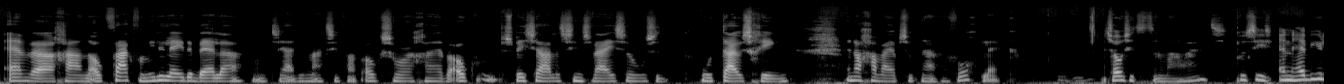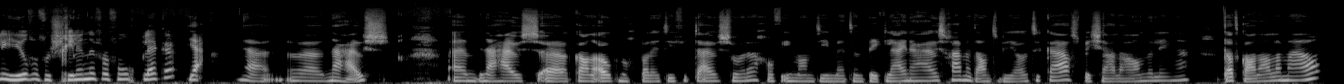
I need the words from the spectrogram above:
En we gaan ook vaak familieleden bellen, want ja, die maken zich vaak ook zorgen, hebben ook speciale zienswijze hoe, ze, hoe het thuis ging. En dan gaan wij op zoek naar een vervolgplek. Zo ziet het er normaal uit. Precies. En hebben jullie heel veel verschillende vervolgplekken? Ja, eh, naar huis. En naar huis eh, kan ook nog palliatieve thuiszorg. Of iemand die met een piklijn naar huis gaat met antibiotica of speciale handelingen. Dat kan allemaal.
